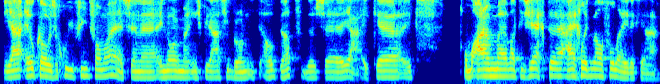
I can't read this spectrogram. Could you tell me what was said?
Ja, Ilko is een goede vriend van me. Hij is een uh, enorme inspiratiebron, ook dat. Dus ja, ik, ik omarm wat hij zegt eigenlijk wel volledig, ja.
